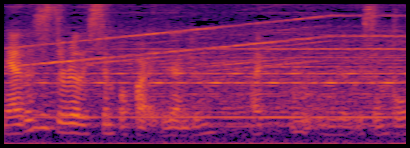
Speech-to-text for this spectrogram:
Yeah, this is the really simple part of the dungeon. Like, mm, really simple.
